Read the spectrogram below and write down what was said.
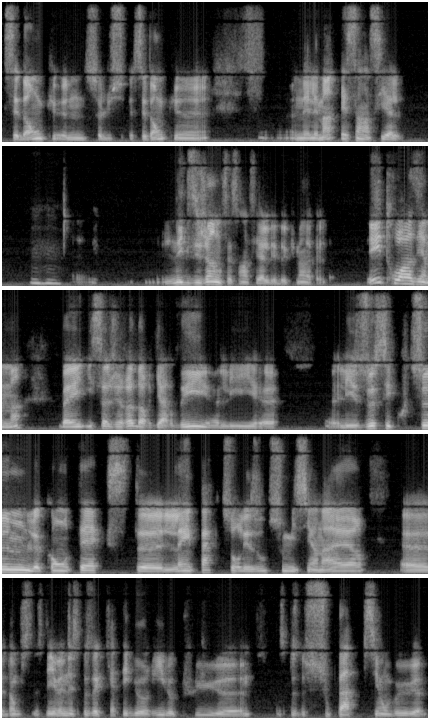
c'est donc, une solution, c'est donc un, élément essentiel, mm-hmm. une exigence essentielle des documents d'appel d'offres. Et troisièmement, ben, il s'agira de regarder les, euh, les us et coutumes, le contexte, euh, l'impact sur les autres soumissionnaires. Euh, donc, il y avait une espèce de catégorie le plus, une espèce de soupape, si on veut,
